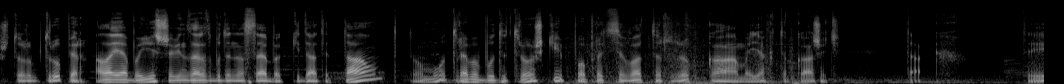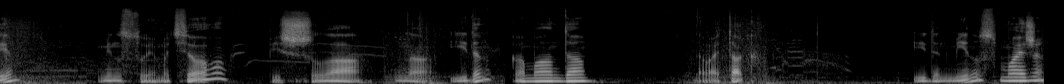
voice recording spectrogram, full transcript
штурмтрупер, але я боюсь, що він зараз буде на себе кидати таунт, тому треба буде трошки попрацювати руками, як то кажуть. Так. Ти. Мінусуємо цього. Пішла на Іден команда. Давай так. Іден мінус майже.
